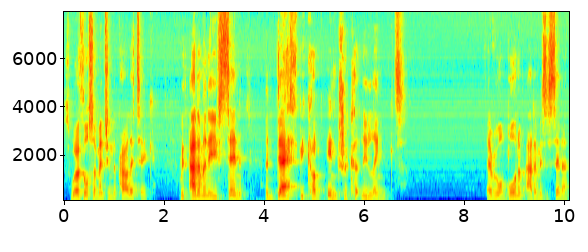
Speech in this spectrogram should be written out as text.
It's worth also mentioning the paralytic. With Adam and Eve, sin and death become intricately linked. Everyone born of Adam is a sinner,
